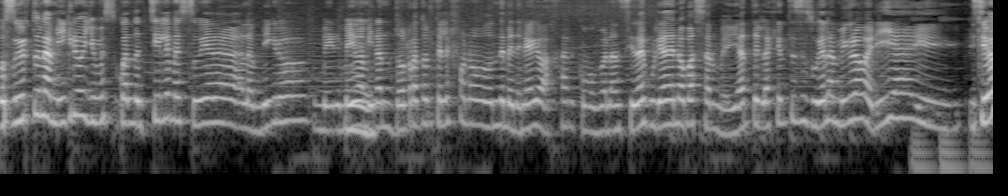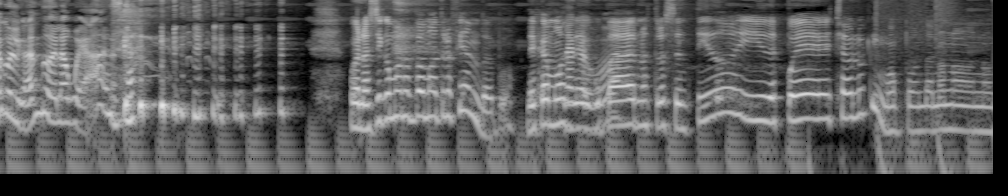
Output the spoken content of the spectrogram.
O subirte una micro, yo me, cuando en Chile me subía a la, a micro, me, me iba Mm. mirando todo el rato el teléfono donde me tenía que bajar, como con ansiedad culiada de no pasarme. Y antes la gente se subía a las micro amarillas y, y se iba colgando de la weá. así. Bueno, así como nos vamos atrofiando, pues. Dejamos La de cagó. ocupar nuestros sentidos y después, chao, lo vimos, pues. no, no, no.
